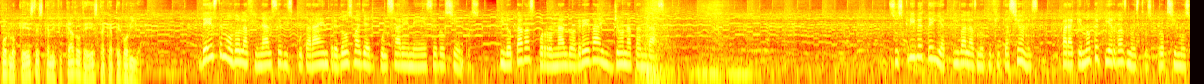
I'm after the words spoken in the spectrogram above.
por lo que es descalificado de esta categoría. De este modo la final se disputará entre dos el Pulsar NS200, pilotadas por Ronaldo Agreda y Jonathan Daza. Suscríbete y activa las notificaciones para que no te pierdas nuestros próximos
